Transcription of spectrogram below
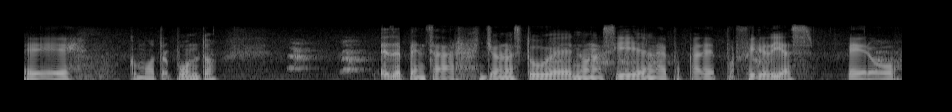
Eh, como otro punto, es de pensar, yo no estuve, no nací en la época de Porfirio Díaz, pero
